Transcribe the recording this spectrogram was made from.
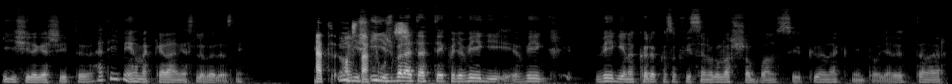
Így is idegesítő. Hát így néha meg kell állni ezt lövöldözni. Hát Így is, így is beletették, hogy a végi, vég, végén a körök azok viszonylag lassabban szűkülnek, mint ahogy előtte, mert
